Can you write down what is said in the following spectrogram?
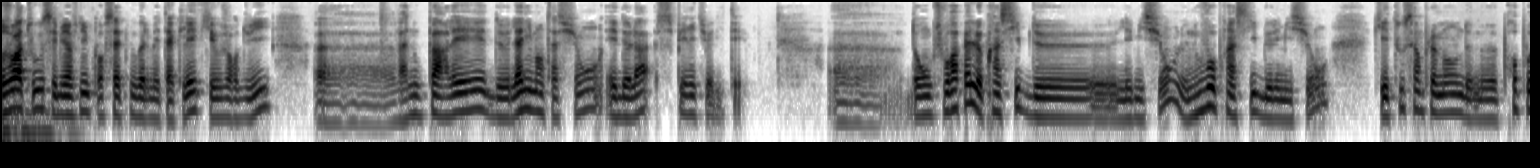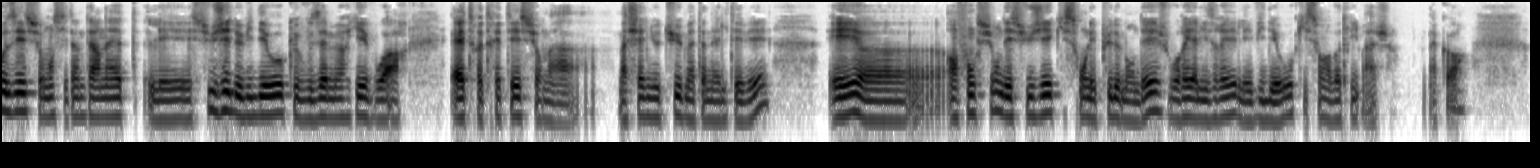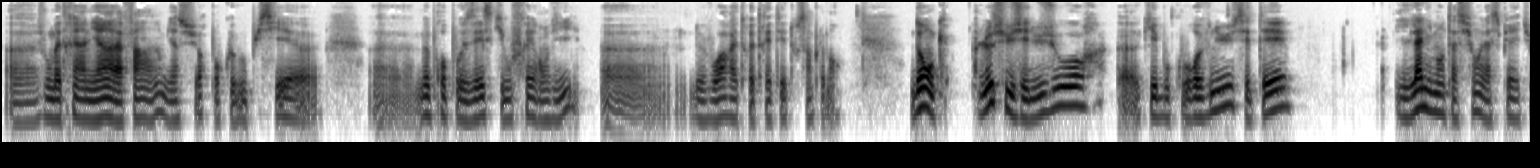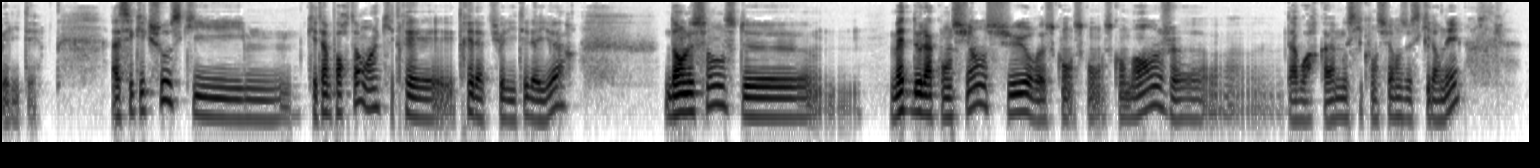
Bonjour à tous et bienvenue pour cette nouvelle métaclé qui aujourd'hui euh, va nous parler de l'alimentation et de la spiritualité. Euh, donc je vous rappelle le principe de l'émission, le nouveau principe de l'émission, qui est tout simplement de me proposer sur mon site internet les sujets de vidéos que vous aimeriez voir être traités sur ma, chaîne YouTube Matanel TV. Et euh, en fonction des sujets qui seront les plus demandés, je vous réaliserai les vidéos qui sont à votre image. D'accord euh, Je vous mettrai un lien à la fin, hein, bien sûr, pour que vous puissiez euh, euh, me proposer ce qui vous ferait envie de voir être traité tout simplement. Donc, le sujet du jour, qui est beaucoup revenu, c'était l'alimentation et la spiritualité. Ah, c'est quelque chose qui, qui est important, hein, qui est très, très d'actualité d'ailleurs, dans le sens de mettre de la conscience sur ce qu'on ce qu'on mange, euh, d'avoir quand même aussi conscience de ce qu'il en est.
